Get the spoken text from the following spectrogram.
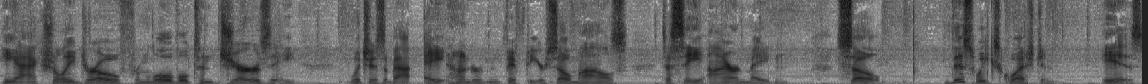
he actually drove from Louisville to Jersey which is about 850 or so miles to see Iron Maiden. So, this week's question is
